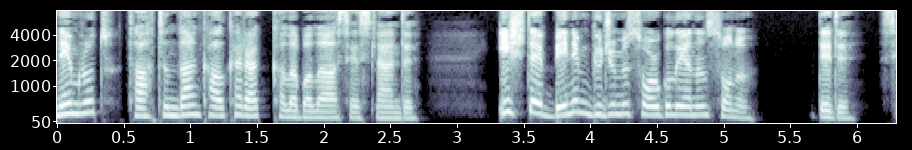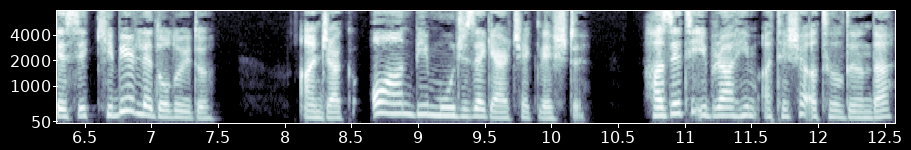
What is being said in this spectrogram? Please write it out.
Nemrut tahtından kalkarak kalabalığa seslendi. İşte benim gücümü sorgulayanın sonu, dedi. Sesi kibirle doluydu. Ancak o an bir mucize gerçekleşti. Hz. İbrahim ateşe atıldığında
